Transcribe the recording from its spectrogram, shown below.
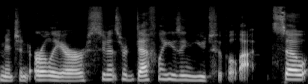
mentioned earlier, students are definitely using YouTube a lot. So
